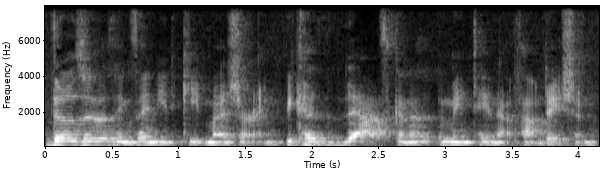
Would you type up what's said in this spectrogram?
those are the things I need to keep measuring because that's going to maintain that foundation.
